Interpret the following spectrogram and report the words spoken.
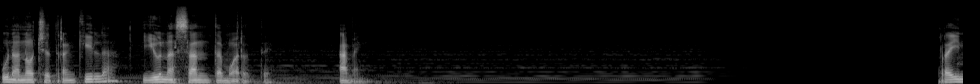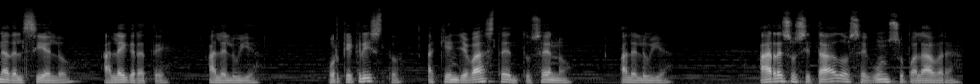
una noche tranquila y una santa muerte. Amén. Reina del cielo, alégrate, aleluya, porque Cristo, a quien llevaste en tu seno, aleluya, ha resucitado según su palabra,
